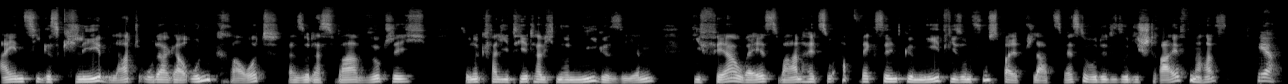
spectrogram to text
einziges Kleeblatt oder gar Unkraut. Also das war wirklich, so eine Qualität habe ich noch nie gesehen. Die Fairways waren halt so abwechselnd gemäht wie so ein Fußballplatz, weißt du, wo du so die Streifen hast. Ja.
